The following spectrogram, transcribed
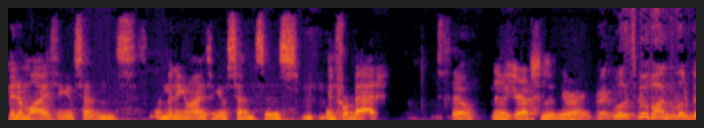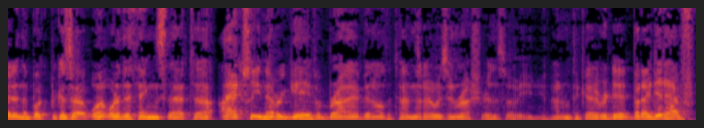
minimizing of sentence, uh, minimizing of sentences, mm-hmm. and forbade it. So no, you're absolutely right. Right. Well, let's move on a little bit in the book because uh, one, one, of the things that uh, I actually never gave a bribe in all the time that I was in Russia or the Soviet Union. I don't think I ever did, but I did have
